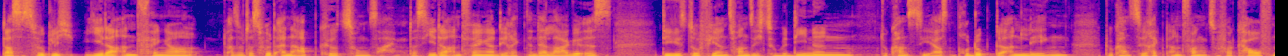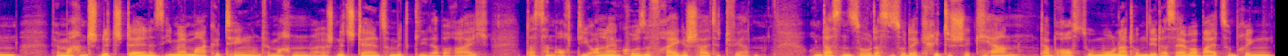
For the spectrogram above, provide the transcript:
dass es wirklich jeder Anfänger, also das wird eine Abkürzung sein, dass jeder Anfänger direkt in der Lage ist, Digistore 24 zu bedienen. Du kannst die ersten Produkte anlegen, du kannst direkt anfangen zu verkaufen. Wir machen Schnittstellen ins E-Mail-Marketing und wir machen äh, Schnittstellen zum Mitgliederbereich, dass dann auch die Online-Kurse freigeschaltet werden. Und das sind so, das ist so der kritische Kern. Da brauchst du Monate, um dir das selber beizubringen.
